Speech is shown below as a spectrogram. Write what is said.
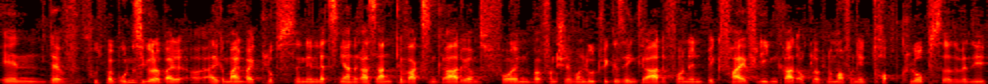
in der Fußball-Bundesliga oder bei, allgemein bei Clubs sind in den letzten Jahren rasant gewachsen. Gerade, wir haben es vorhin von Stefan Ludwig gesehen, gerade von den Big Five liegen, gerade auch, glaube ich, nochmal von den Top-Clubs. Also wenn Sie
